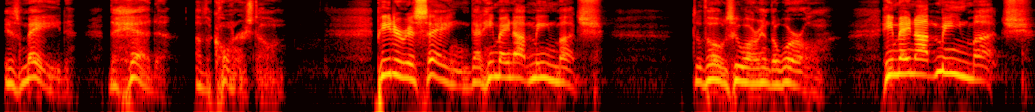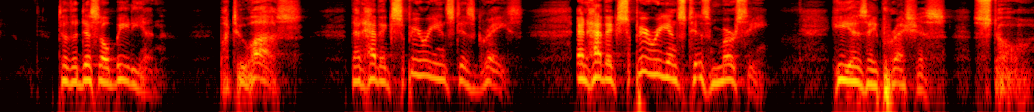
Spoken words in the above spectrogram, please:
is made the head of the cornerstone. Peter is saying that he may not mean much to those who are in the world. He may not mean much to the disobedient, but to us that have experienced his grace and have experienced his mercy, he is a precious stone.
